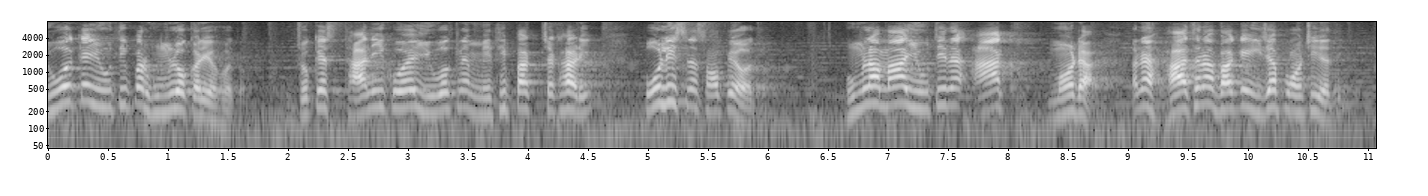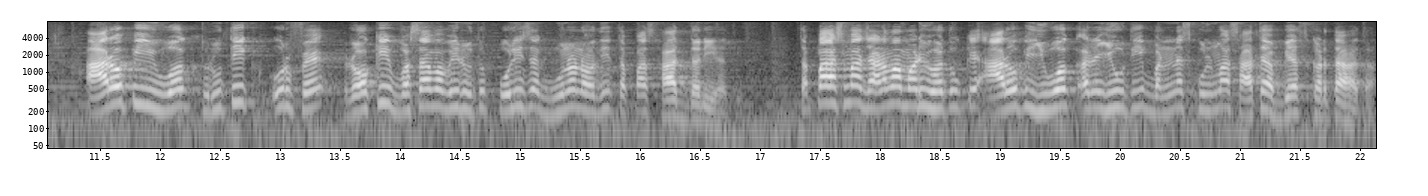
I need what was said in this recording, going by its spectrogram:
યુવકે યુવતી પર હુમલો કર્યો હતો. જોકે સ્થાનિકોએ યુવકને મેથી પાક ચખાડી પોલીસને સોંપ્યો હતો. હુમલામાં યુવતીને આંખ, મોઢા અને હાથના ભાગે ઈજા પહોંચી હતી. આરોપી યુવક ઋતિક ઉર્ફે રોકી વસાવા વિરુદ્ધ પોલીસે ગુનો નોંધી તપાસ હાથ ધરી હતી. તપાસમાં જાણવા મળ્યું હતું કે આરોપી યુવક અને યુવતી બંને સ્કૂલમાં સાથે અભ્યાસ કરતા હતા.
